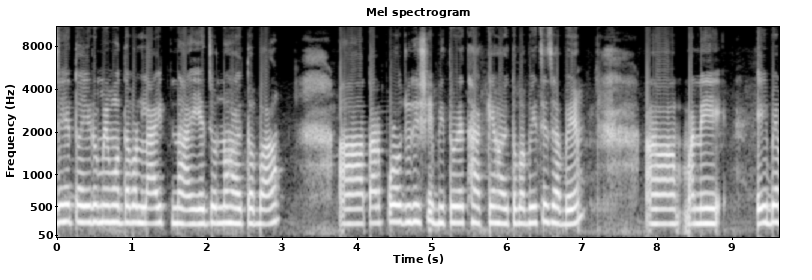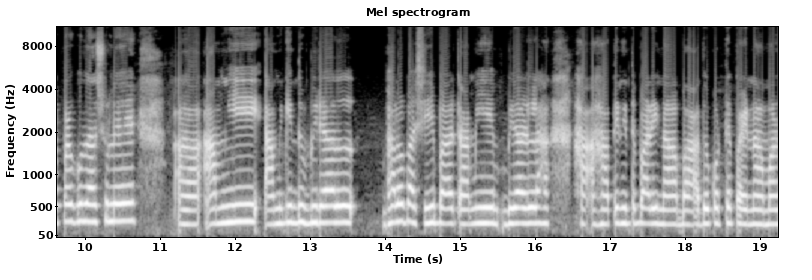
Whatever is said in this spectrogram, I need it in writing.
যেহেতু এই রুমের মধ্যে আবার লাইট নাই, এজন্য হয়তো বা তারপরও যদি সে ভিতরে থাকে হয়তো বা বেঁচে যাবে। মানে এই ব্যাপারগুলো আসলে আমি আমি কিন্তু বিড়াল ভালোবাসি বাট আমি বিড়াল হাতে নিতে পারি না বা আদর করতে পারি না, আমার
